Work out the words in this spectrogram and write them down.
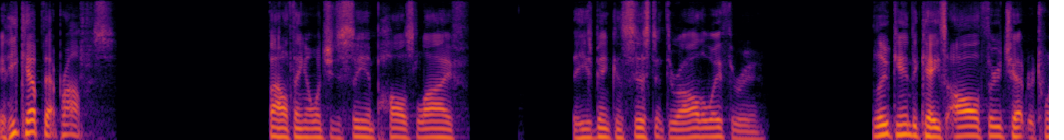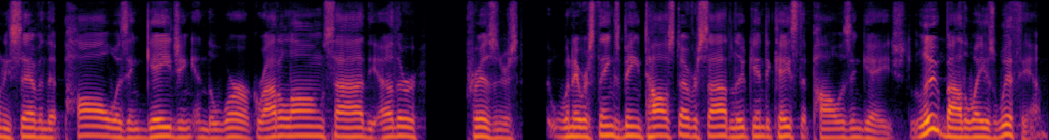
and he kept that promise. Final thing I want you to see in Paul's life that he's been consistent through all the way through. Luke indicates all through chapter 27 that Paul was engaging in the work right alongside the other prisoners. When there was things being tossed overside, Luke indicates that Paul was engaged. Luke, by the way, is with him.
